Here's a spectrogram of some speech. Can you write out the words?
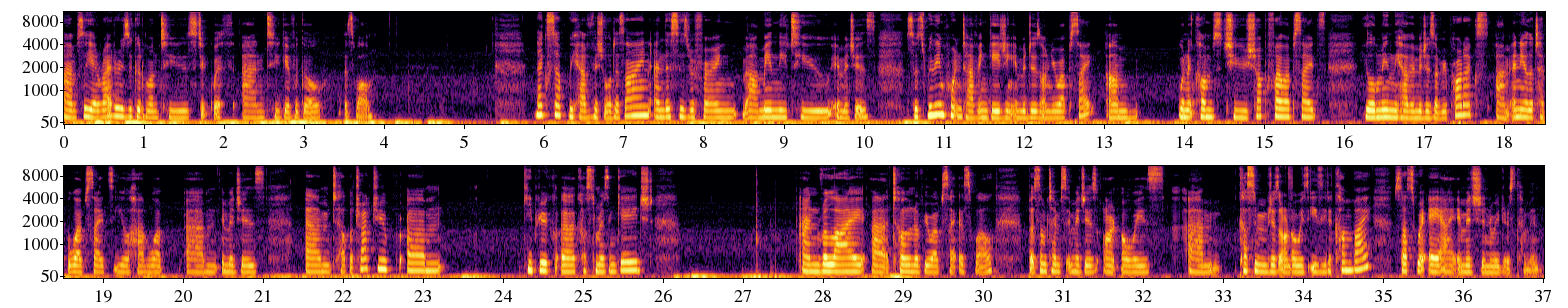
Um, so yeah, Writer is a good one to stick with and to give a go as well. Next up, we have visual design, and this is referring uh, mainly to images. So it's really important to have engaging images on your website. Um, when it comes to Shopify websites, you'll mainly have images of your products. Um, any other type of websites, you'll have web um, images um, to help attract you, um, keep your uh, customers engaged, and rely uh, tone of your website as well. But sometimes images aren't always um, custom images aren't always easy to come by, so that's where AI image generators come in.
